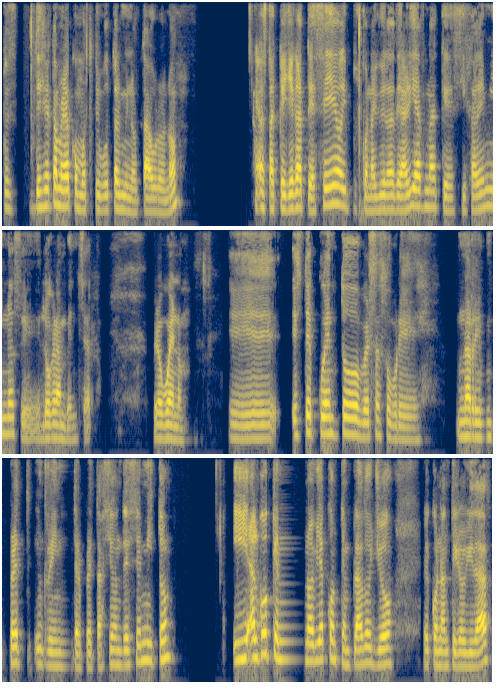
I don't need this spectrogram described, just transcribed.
pues de cierta manera como tributo al Minotauro, ¿no? Hasta que llega Teseo y pues con ayuda de Ariadna, que es hija de Minos, eh, logran vencerlo. Pero bueno, eh, este cuento versa sobre una reinterpretación de ese mito y algo que no había contemplado yo eh, con anterioridad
